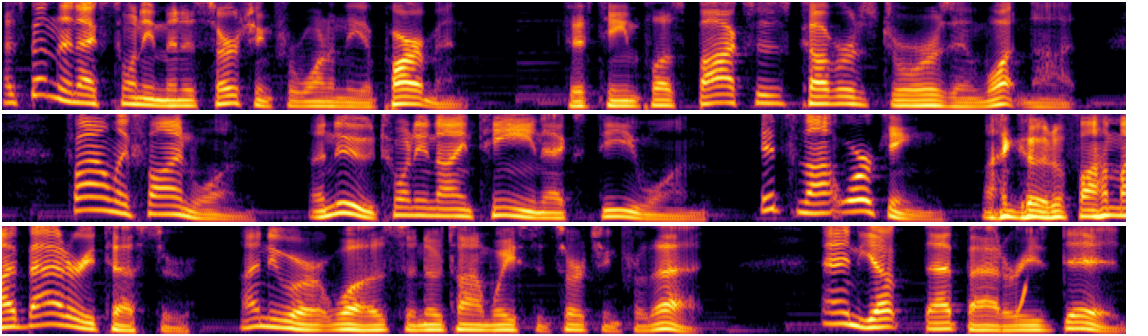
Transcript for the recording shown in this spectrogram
I spend the next 20 minutes searching for one in the apartment. 15 plus boxes, cupboards, drawers, and whatnot. Finally find one. A new 2019 XD one. It's not working. I go to find my battery tester. I knew where it was, so no time wasted searching for that. And yep, that battery's dead.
